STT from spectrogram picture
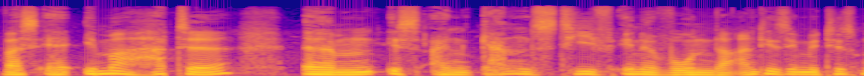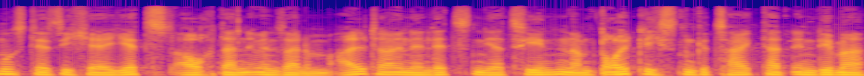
was er immer hatte, ähm, ist ein ganz tief innewohnender Antisemitismus, der sich ja jetzt auch dann in seinem Alter in den letzten Jahrzehnten am deutlichsten gezeigt hat, indem er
